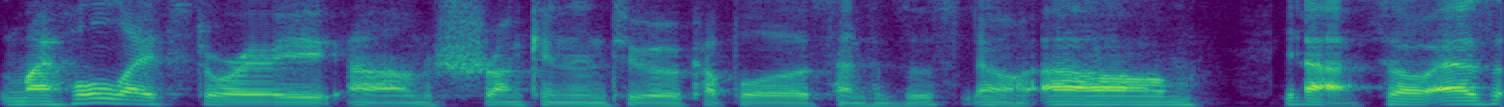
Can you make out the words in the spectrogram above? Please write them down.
my whole life story um, shrunken into a couple of sentences. No. Um, yeah. So as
